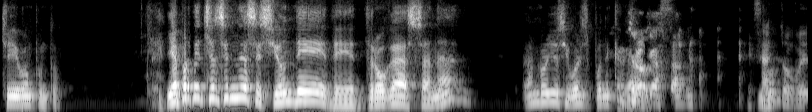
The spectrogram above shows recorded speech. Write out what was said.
Sí, buen punto. Y aparte, chance en una sesión de, de droga sana, Aaron Rodgers igual se pone cagado. Droga sana. Exacto, güey.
